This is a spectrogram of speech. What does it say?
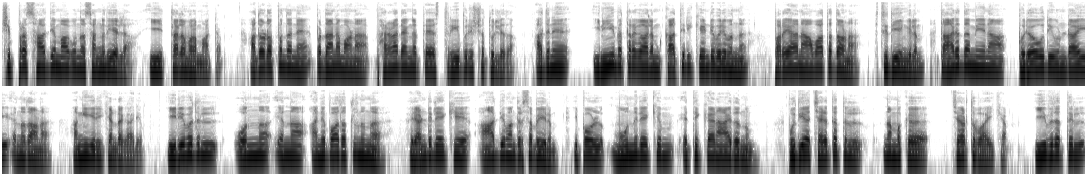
ക്ഷിപ്രസാധ്യമാകുന്ന സംഗതിയല്ല ഈ തലമുറ മാറ്റം. അതോടൊപ്പം തന്നെ പ്രധാനമാണ് ഭരണരംഗത്തെ സ്ത്രീ പുരുഷ തുല്യത. അതിന് ഇനിയും എത്ര കാലം കാത്തിരിക്കേണ്ടി വരുമെന്ന് പറയാനാവാത്തതാണ് സ്ഥിതിയെങ്കിലും താരതമ്യേന പുരോഗതി ഉണ്ടായി എന്നതാണ് അംഗീകരിക്കേണ്ട കാര്യം. ഇരുപതിൽ ഒന്ന് എന്ന അനുപാതത്തിൽ നിന്ന് രണ്ടിലേക്ക് ആദ്യ മന്ത്രിസഭയിലും ഇപ്പോൾ മൂന്നിലേക്കും എത്തിക്കാനായതെന്നും പുതിയ ചരിത്രത്തിൽ നമുക്ക് ചേർത്ത് വായിക്കാം. ഈ വിധത്തിൽ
